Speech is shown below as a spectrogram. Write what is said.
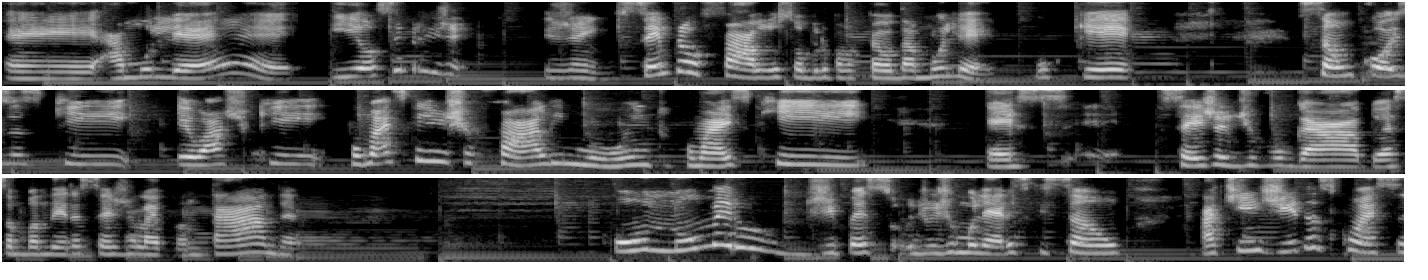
É, a mulher, e eu sempre, gente, sempre eu falo sobre o papel da mulher, porque são coisas que eu acho que, por mais que a gente fale muito, por mais que é, seja divulgado, essa bandeira seja levantada, o número de pessoas, de mulheres que são atingidas com essa,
